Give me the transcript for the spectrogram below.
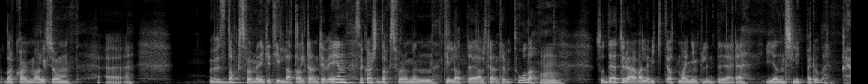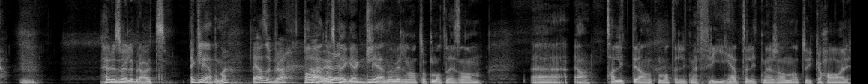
og da kan man liksom eh, Hvis dagsformen ikke tillater alternativ 1, så kanskje dagsformen tillater alternativ 2 da. Mm. Så det tror jeg er veldig viktig at man implementerer i en slik periode. Høres veldig bra ut. Jeg gleder meg. Ja, så bra. På vegne av oss begge. Jeg gleder meg veldig nå til å på en måte liksom ja, ta litt, måte, litt mer frihet, og litt mer sånn at du ikke har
